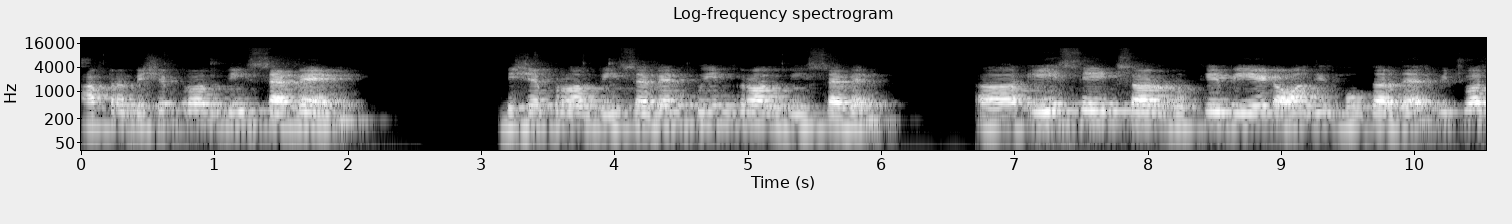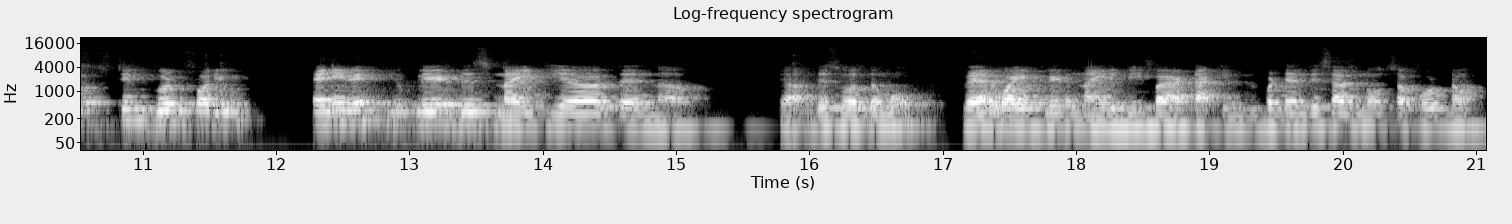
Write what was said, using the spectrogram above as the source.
after bishop cross b7, bishop cross b7, queen cross b7, uh, a6 or rook b8, all these moves are there, which was still good for you. Anyway, you played this knight here, then uh, yeah, this was the move where white played knight b5 attacking, but then this has no support now.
